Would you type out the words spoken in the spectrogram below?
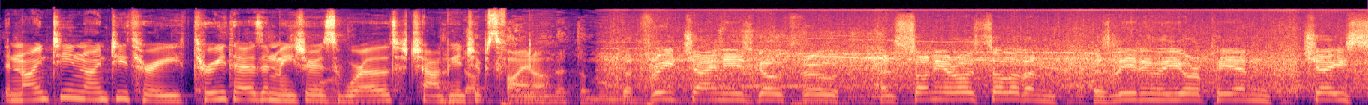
The 1993 3000 metres World Championships final. The three Chinese go through, and Sonia O'Sullivan is leading the European chase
